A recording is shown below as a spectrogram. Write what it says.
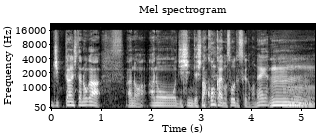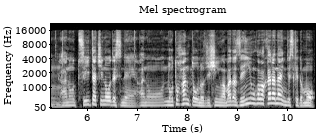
実感したのがあのあの地震でした、まあ、今回もそうですけどもね。うん。あの1日のですねあの能登半島の地震はまだ全容がわからないんですけども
